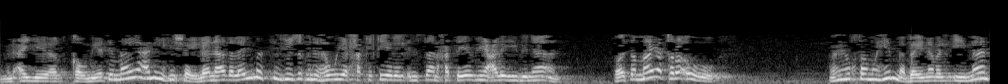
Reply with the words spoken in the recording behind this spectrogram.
من أي قومية ما يعنيه شيء. لأن هذا لا يمثل جزء من الهوية الحقيقية للإنسان حتى يبني عليه بناء ما يقرأه. وهي نقطة مهمة. بينما الإيمان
